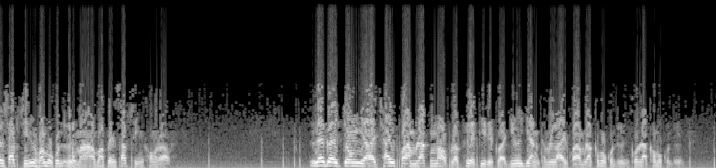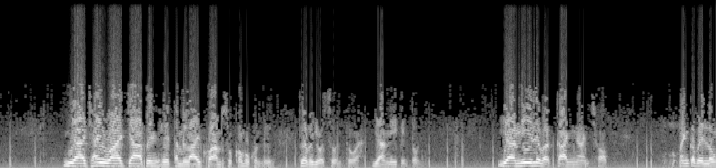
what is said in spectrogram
ยทรัพย์สินของบุคคลอื่นมาเอามาเป็นทรัพย์สินของเรา และก็จงอย่าใช้ความรักนอกประเภทที่เรียกว่ายื้อแย่งทำลายความรักของบุคคลอื่น คนรักของบุคคลอื่น อย่าใช้วาจาเป็นเหตุทำลายความสุขของบุคคลอื่น เพื่อประโยชน์ส่วนตัว อย่างนี้เป็นต้น อย่างนี้เรียกว่าการงานชอบ มันก็ไปลง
